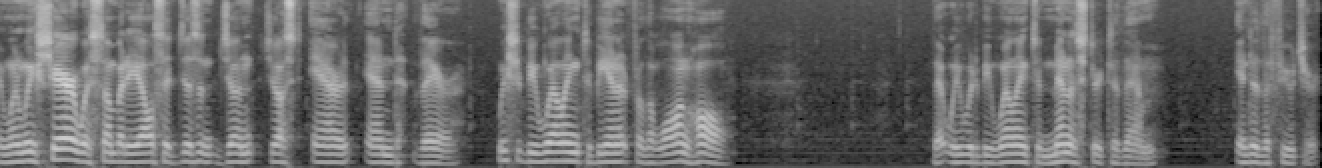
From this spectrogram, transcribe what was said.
And when we share with somebody else, it doesn't just end there we should be willing to be in it for the long haul, that we would be willing to minister to them into the future.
